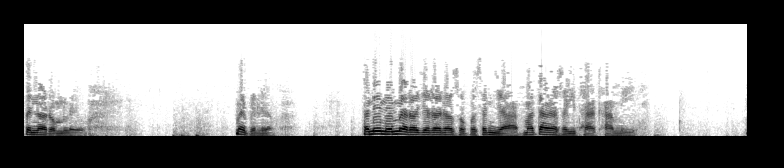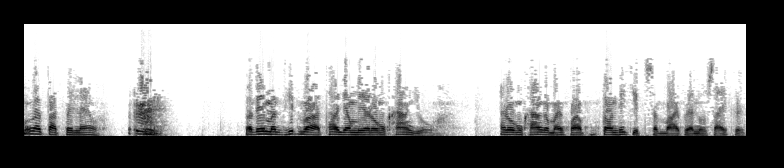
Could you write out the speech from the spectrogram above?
เป็นอารมณ์เร็ว ไม่เป็นเรื่องท่านี้เนี่ยเมื่อเราจะเราสบสัญญา มาตั้งสกิทาคามี เมันก็ตัดไปแล้ว ตอนนี้มันคิดว่าถ้ายังมีอารมณ์ค้างอยู่ อารมณ์ค้างก็หมายความตอนที่จิตสบายเป็นอนุสัยเกิด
